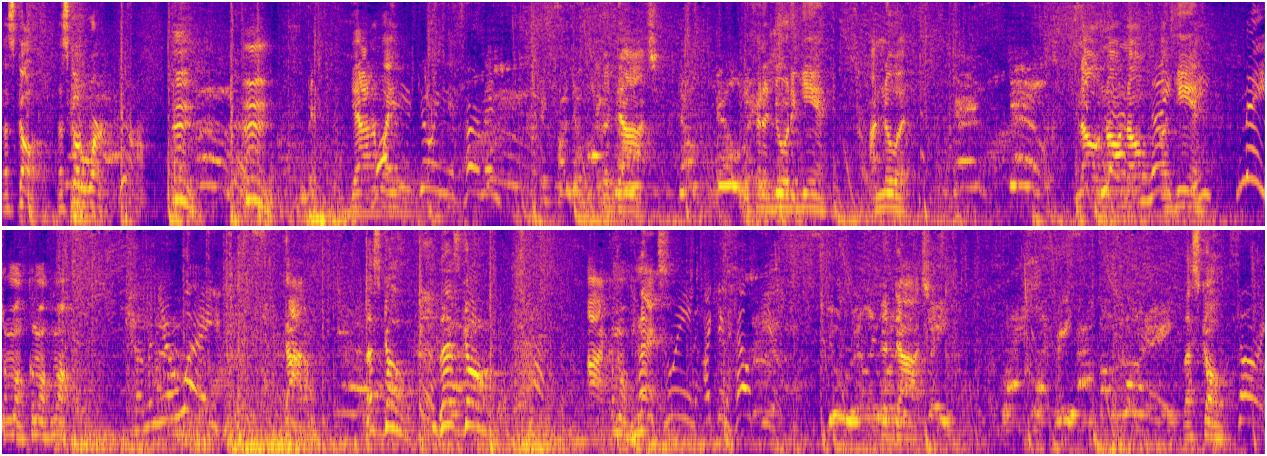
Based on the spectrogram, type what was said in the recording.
Let's go. Let's go to work. Mm, mm. Get out of the Why are way. you doing this, Herman? Good dodge. We finna do it again. I knew it. No, no, no. Again. Come on, come on, come on. Coming your way. Got him. Let's go. Let's go. All right, come on. Come Next. clean. I can help you. Good dodge. Let me have the money! Let's go. Sorry,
